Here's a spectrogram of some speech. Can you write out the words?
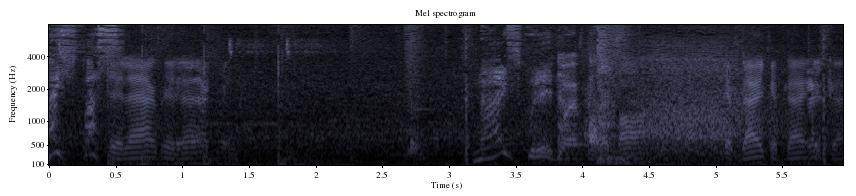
ナイスパ เพล ス ย์แรกเพลย์แรก ナイスプレー สวย だ ปอ ก็เก็บได้เก็บได้เก็บได้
